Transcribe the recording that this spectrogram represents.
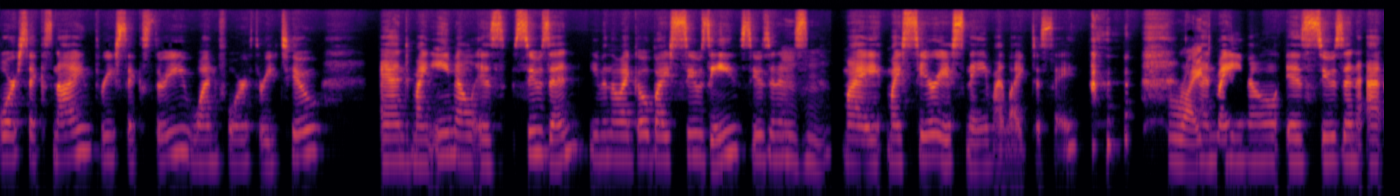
469-363-1432. And my email is Susan, even though I go by Susie. Susan is mm-hmm. my my serious name, I like to say. right. And my email is Susan at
